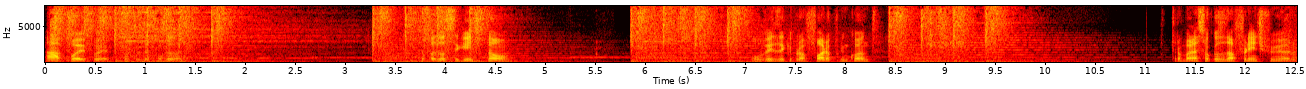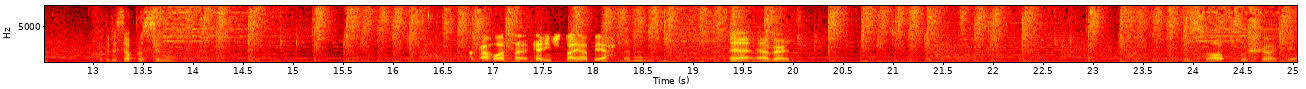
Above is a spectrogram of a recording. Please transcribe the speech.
Ah, foi, foi. Quanto Z funcionou. Deixa eu fazer o seguinte então. Vamos ver isso daqui pra fora por enquanto. Trabalhar só com os da frente primeiro. Depois ele se aproxima. A carroça que a gente tá é aberta, né? É, é aberto. Vou só puxar aqui.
